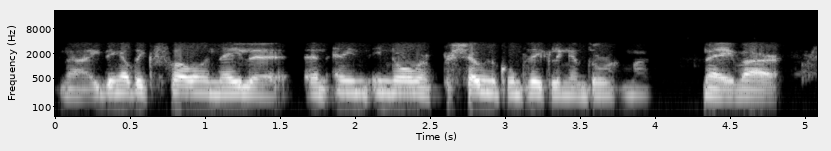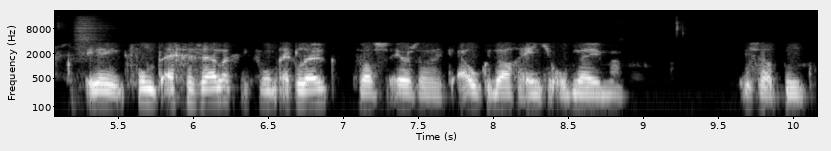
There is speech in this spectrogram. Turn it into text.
Nou, ik denk dat ik vooral een hele een, een enorme persoonlijke ontwikkeling heb doorgemaakt. Nee, maar ik, ik, vond het echt gezellig. Ik vond het echt leuk. Het was eerst dat ik elke dag eentje opnemen. Is dat niet.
